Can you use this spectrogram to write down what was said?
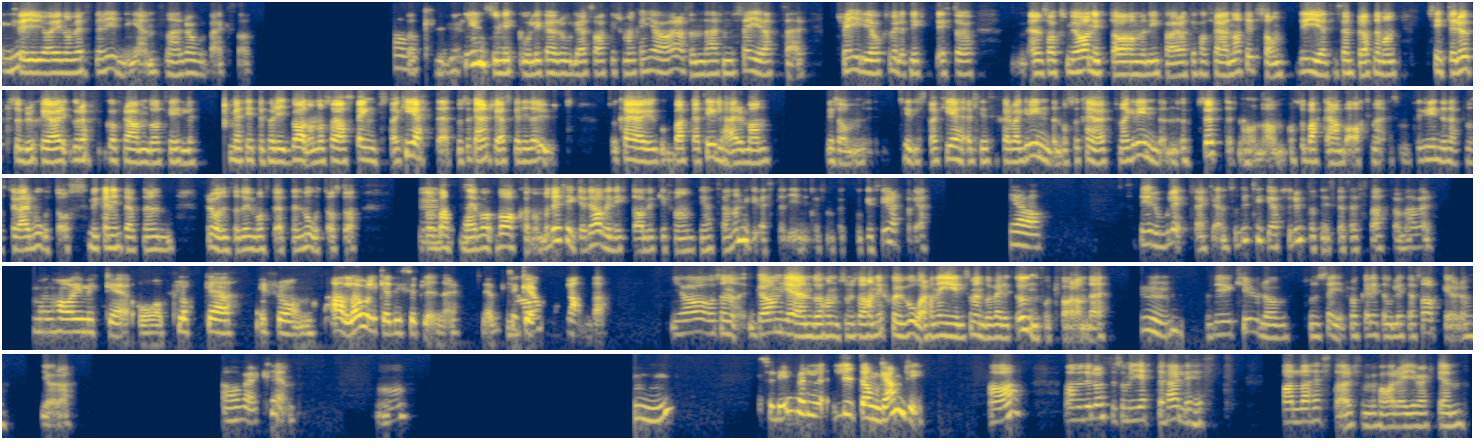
grej att göra inom västernridningen. Sådana här rollbacks. Då. Kul. det finns ju mycket olika roliga saker som man kan göra. Sen det här som du säger att så här, trail är också väldigt nyttigt. Och en sak som jag har nytta av användning för att jag har tränat ett sånt. Det är till exempel att när man sitter upp så brukar jag gå- gå fram då till om jag sitter på ridbanan och så har jag stängt staketet men så kanske jag ska rida ut. Då kan jag ju backa till Herman liksom, till, staket, eller till själva grinden och så kan jag öppna grinden uppsuttet med honom och så backar han bak. När, liksom, för grinden öppnas tyvärr mot oss. Vi kan inte öppna den från utan vi måste öppna den mot oss då. Då Mm. backar jag bak honom och det tycker jag det har vi nytta av mycket från att jag tränar mycket västerlinje liksom, för att fokusera på det. Ja, Det är roligt verkligen. Så det tycker jag absolut att ni ska testa framöver. man har ju mycket att plocka ifrån alla olika discipliner. Jag tycker Ja. om att blanda. Ja, och sen Gamji är ändå, han, som du sa, han är sju år. Han är ju liksom ändå väldigt ung fortfarande. Mm. Det är kul att, som du säger, plocka lite olika saker och göra. Ja, verkligen. Ja. Mm. Så det är väl lite om Gamji. Ja. ja, men det låter som en jättehärlig häst. Alla hästar som vi har är ju verkligen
